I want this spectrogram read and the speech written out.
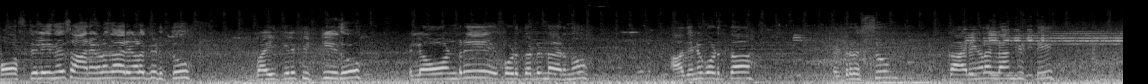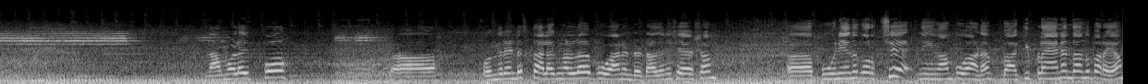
ഹോസ്റ്റലിൽ നിന്ന് സാധനങ്ങളും കാര്യങ്ങളൊക്കെ എടുത്തു. ബൈക്കിൽ ഫിറ്റ് ചെയ്തു. ലോണ്ട്രി കൊടുത്തിട്ടുണ്ടായിരുന്നു. അതിന് കൊടുത്ത ഡ്രസ്സും കാര്യങ്ങളെല്ലാം കിട്ടി. നമ്മളിപ്പോൾ ഒന്ന് രണ്ട് സ്ഥലങ്ങളിൽ പോകാനുണ്ട് കേട്ടോ അതിന് ശേഷം പൂനെയിൽ നിന്ന് കുറച്ച് നീങ്ങാൻ പോവാണ്. ബാക്കി പ്ലാൻ എന്താണെന്ന് പറയാം.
